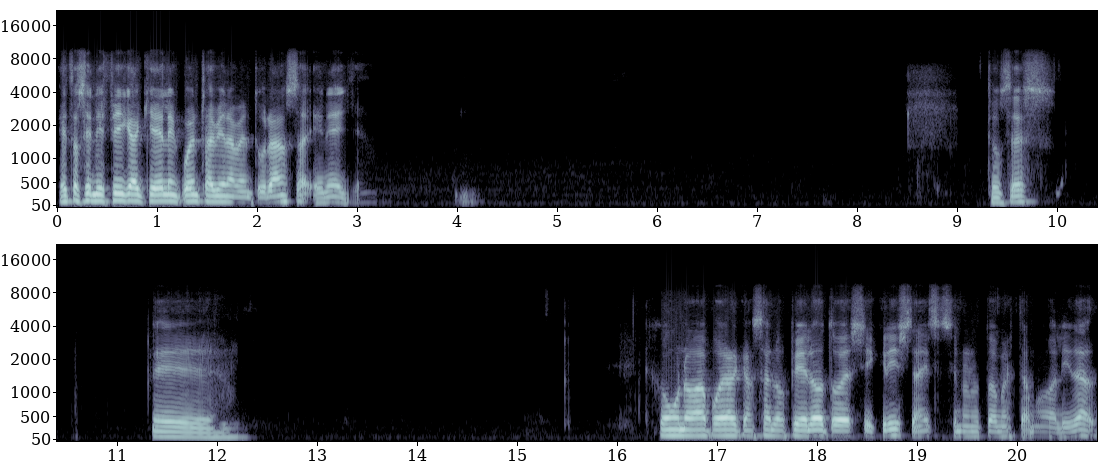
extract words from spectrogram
Esto significa que él encuentra bienaventuranza en ella. Entonces, eh, ¿Cómo uno va a poder alcanzar los pies del loto de Sri Krishna si uno no toma esta modalidad?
